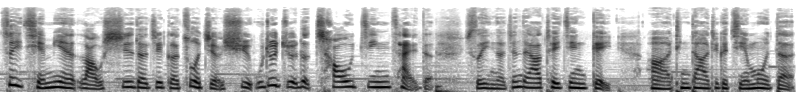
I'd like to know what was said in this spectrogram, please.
最前面老师的这个作者序，我就觉得超精彩的。所以呢，真的要推荐给啊听到这个节目的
